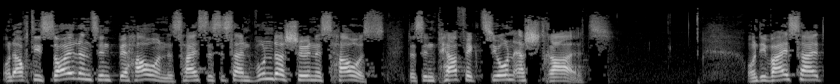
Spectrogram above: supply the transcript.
und auch die Säulen sind behauen. Das heißt, es ist ein wunderschönes Haus, das in Perfektion erstrahlt. Und die Weisheit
